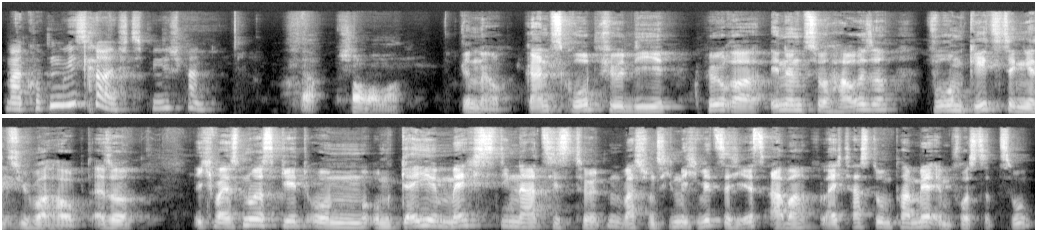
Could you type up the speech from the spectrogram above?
Mal gucken, wie es läuft. Ich bin gespannt. Ja, schauen wir mal. Genau. Ganz grob für die HörerInnen zu Hause, worum geht's denn jetzt überhaupt? Also, ich weiß nur, es geht um, um gaye Mechs, die Nazis töten, was schon ziemlich witzig ist, aber vielleicht hast du ein paar mehr Infos dazu.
